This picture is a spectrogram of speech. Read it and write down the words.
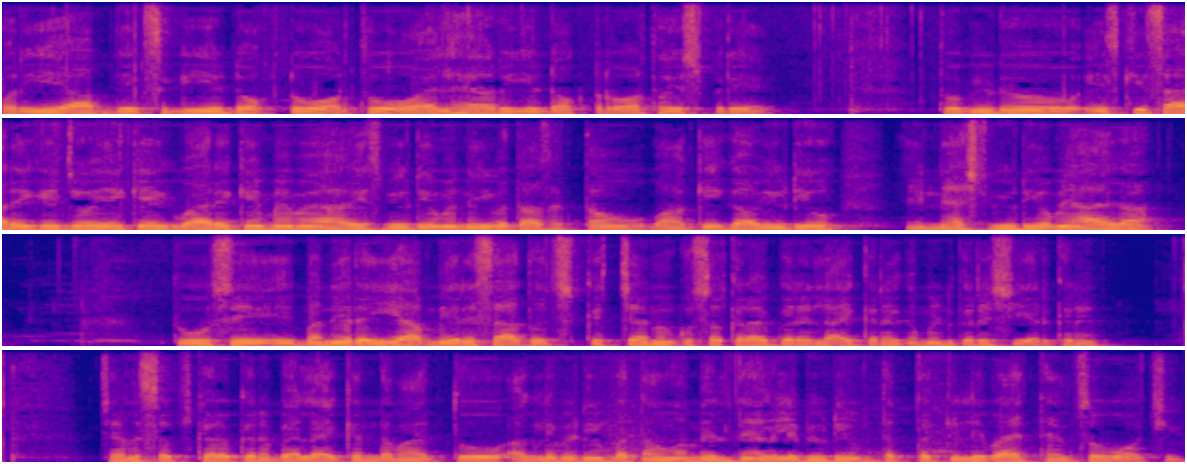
और ये आप देख सकें ये डॉक्टर ऑर्थो ऑयल है और ये डॉक्टर ऑर्थो स्प्रे तो वीडियो इसकी सारी के जो एक एक बारे के मैं मैं इस वीडियो में नहीं बता सकता हूँ। बाकी का वीडियो नेक्स्ट वीडियो में आएगा। तो उसे बने रहिए। आप मेरे साथ उसके चैनल को सब्सक्राइब करें लाइक करें कमेंट करें शेयर करें। चैनल सब्सक्राइब करें बेल आइकन दबाएँ। तो अगले वीडियो में बताऊँगा। मिलते हैं अगले वीडियो में। तब तक के लिए बाय थैंक्स फॉर वॉचिंग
